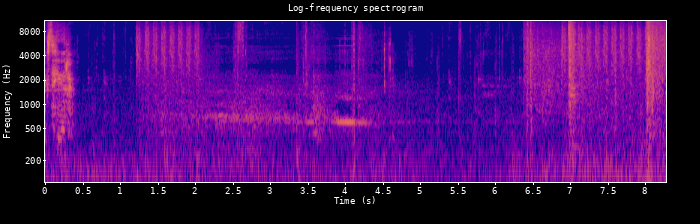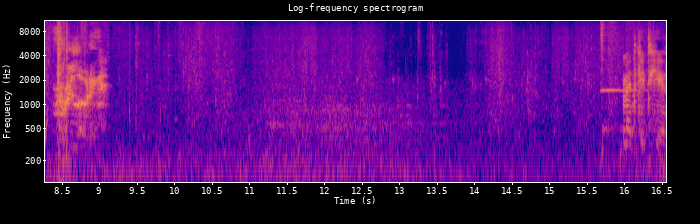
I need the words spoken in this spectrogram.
Optics here. Medkit here.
